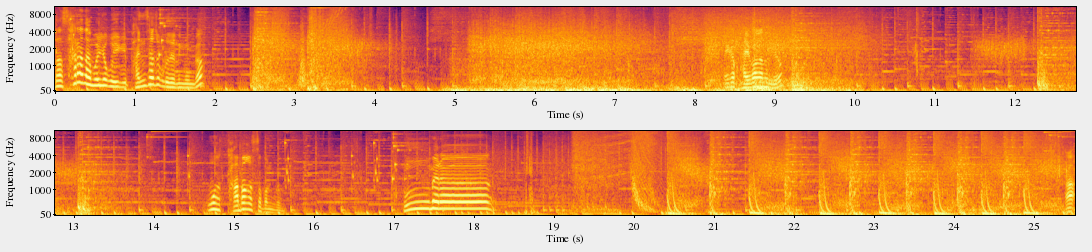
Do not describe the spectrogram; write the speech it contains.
나 살아남으려고 이게 반사적으로 되는 건가? 내가 발광하는데요? 우와 다 막았어 방금. 부메랑! 아.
